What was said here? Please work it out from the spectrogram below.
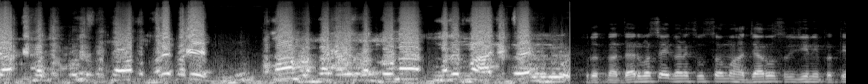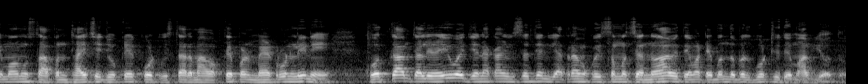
હજારથી વધુ પોલીસ જવાનો ઘરે પગે તમામ ભક્તોના મદદમાં હાજર છે. સુરતના દર વર્ષે ગણેશ ઉત્સવમાં હજારો શ્રીજીની પ્રતિમાઓનું સ્થાપન થાય છે, જો કે કોટ વિસ્તારમાં આ વખતે પણ મેટ્રોને લઈને ખોદકામ ચાલી રહ્યું હોય, જેના કારણે વિસર્જન યાત્રામાં કોઈ સમસ્યા ન આવે, તે માટે બંદોબસ્ત ગોઠવી દેવામાં આવ્યો હતો.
